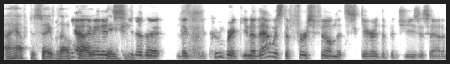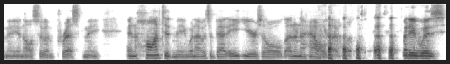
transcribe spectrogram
I have to say, without Yeah, I mean, it's, you know, the, the, the, Kubrick, you know, that was the first film that scared the bejesus out of me and also impressed me and haunted me when I was about eight years old. I don't know how old I was, but it was,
